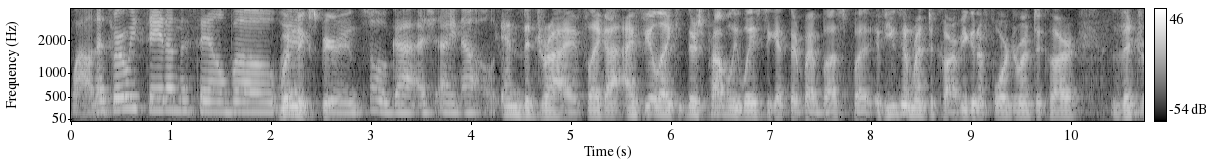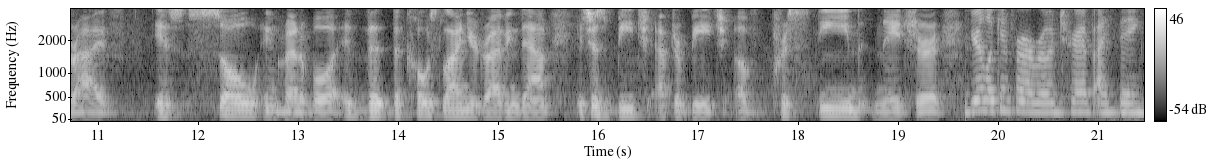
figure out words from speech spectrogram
Wow, that's where we stayed on the sailboat. What an experience. Oh gosh, I know. And the drive, like I, I feel like there's probably ways to get there by bus, but if you can rent a car, if you can afford to rent a car, the drive is so incredible. It- The the coastline you're driving down, it's just beach after beach of pristine nature. If you're looking for a road trip, I think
